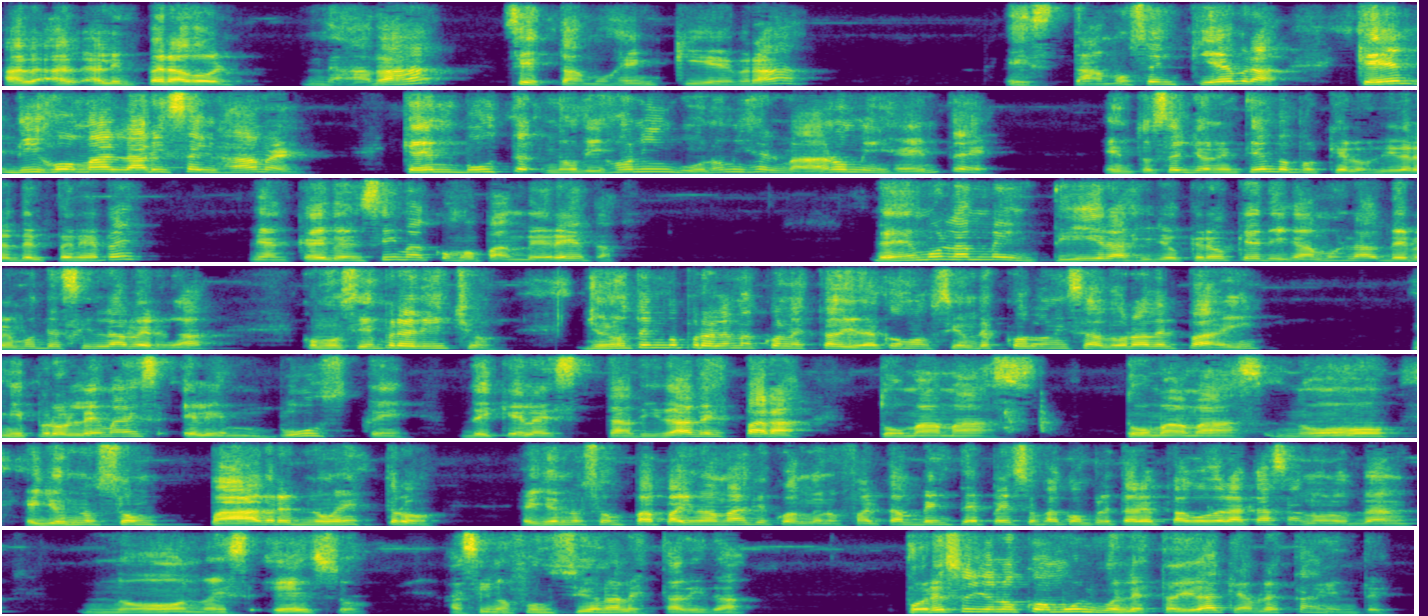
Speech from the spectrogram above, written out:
al, emperador? Nada, si estamos en quiebra. Estamos en quiebra. ¿Qué dijo mal Larry Seilhammer? ¿Qué embuste? No dijo ninguno, mis hermanos, mi gente. Entonces yo no entiendo por qué los líderes del PNP le han caído encima como pandereta. Dejemos las mentiras y yo creo que digamos la, debemos decir la verdad. Como siempre he dicho, yo no tengo problemas con la estadidad como opción descolonizadora del país. Mi problema es el embuste de que la estadidad es para toma más, toma más. No, ellos no son padres nuestros. Ellos no son papá y mamá que cuando nos faltan 20 pesos para completar el pago de la casa nos los dan. No, no es eso. Así no funciona la estadidad. Por eso yo no comulgo en la estadidad que habla esta gente.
